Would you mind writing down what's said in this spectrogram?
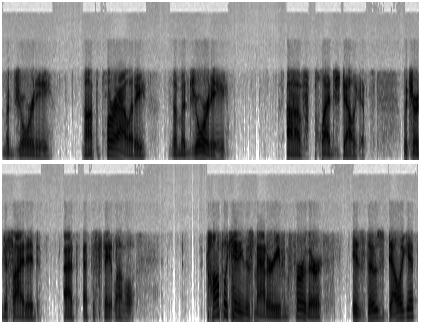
majority, not the plurality, the majority of pledged delegates, which are decided at, at the state level. Complicating this matter even further is those delegates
